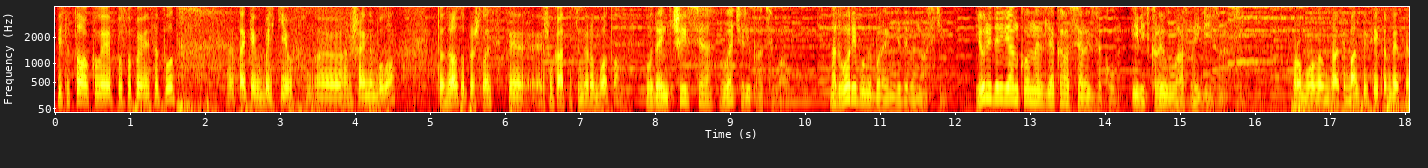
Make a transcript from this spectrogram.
Після того, коли поступив в інститут, так як батьків е, грошей не було, то зразу прийшлося йти шукати собі роботу. Вдень вчився, ввечері працював. На дворі були буремні 90-ті. Юрій Дерев'янко не злякався ризику і відкрив власний бізнес. Пробували брати банківські кредити.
